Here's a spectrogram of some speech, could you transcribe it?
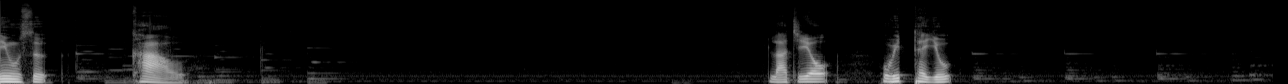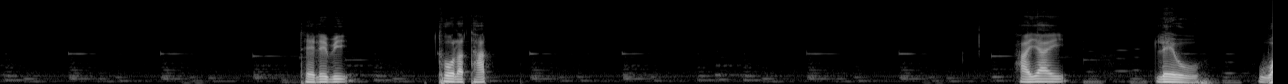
นิวส์ข่าวลาจิโอ วิทยุ เทเลบิโทรทัศน์ ฮายายเร็ว ไว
